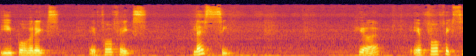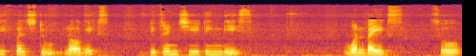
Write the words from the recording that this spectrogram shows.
e power x f of x plus c. Here f of x equals to log x differentiating this 1 by x. So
